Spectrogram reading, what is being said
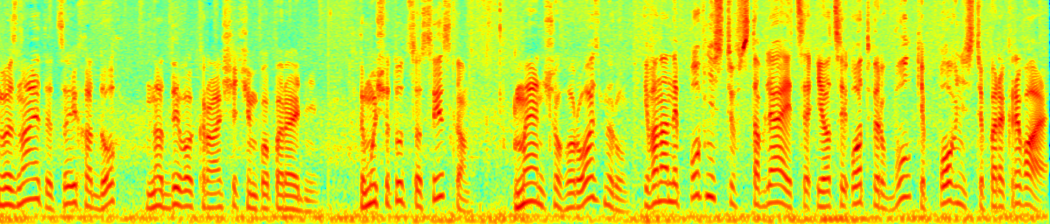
Ви знаєте, цей ходох на диво краще, ніж попередній. Тому що тут сосиска меншого розміру, і вона не повністю вставляється, і оцей отвір булки повністю перекриває.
